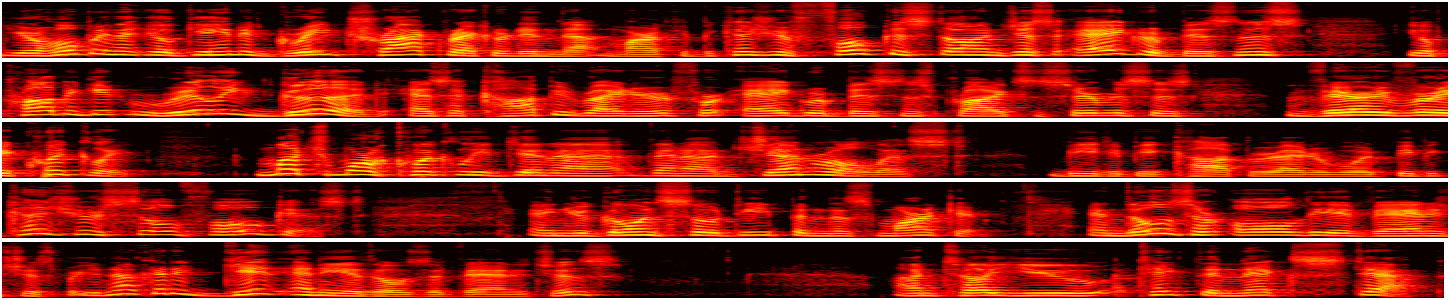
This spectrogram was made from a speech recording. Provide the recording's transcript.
you're hoping that you'll gain a great track record in that market because you're focused on just agribusiness. You'll probably get really good as a copywriter for agribusiness products and services very, very quickly. Much more quickly than a, than a generalist B2B copywriter would be because you're so focused and you're going so deep in this market. And those are all the advantages, but you're not going to get any of those advantages until you take the next step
